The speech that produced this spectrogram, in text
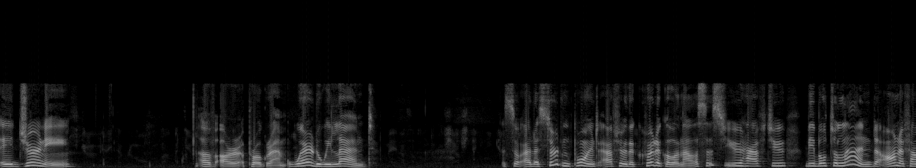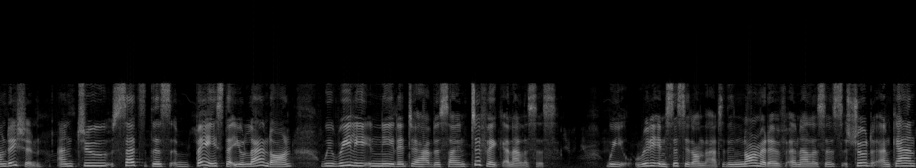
a journey of our program. Where do we land? So, at a certain point after the critical analysis, you have to be able to land on a foundation. And to set this base that you land on, we really needed to have the scientific analysis we really insisted on that. The normative analysis should and can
